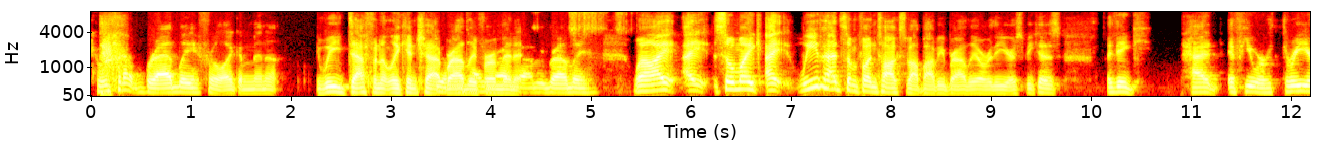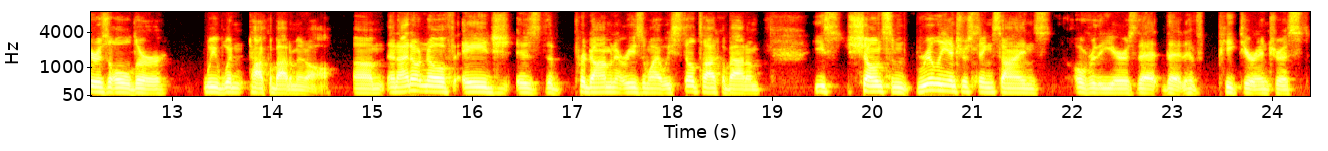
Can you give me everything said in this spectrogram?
can we chat Bradley for like a minute? we definitely can chat Bradley for a minute. Bobby Bradley. Well, I, I, so Mike, I, we've had some fun talks about Bobby Bradley over the years because I think had if he were three years older, we wouldn't talk about him at all. Um, and I don't know if age is the predominant reason why we still talk about him. He's shown some really interesting signs over the years that that have piqued your interest,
